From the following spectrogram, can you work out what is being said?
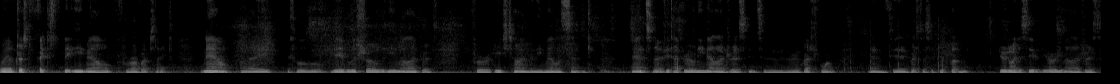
We have just fixed the email for our website. Now, I will be able to show the email address for each time an email is sent. And so if you type your own email address into the request form, and then press the submit button, you're going to see that your email address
